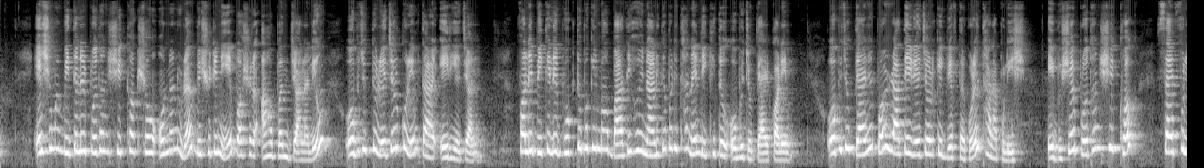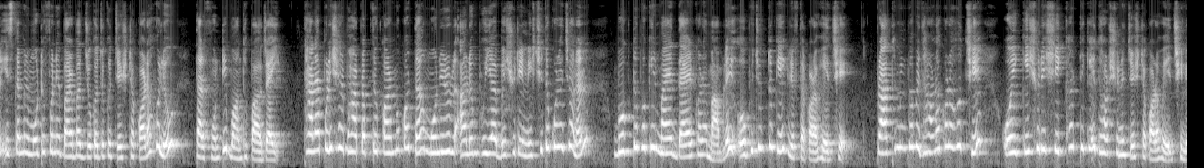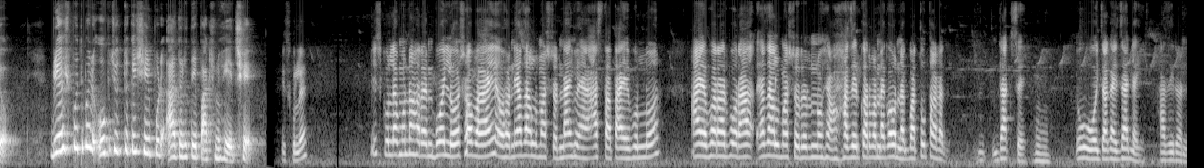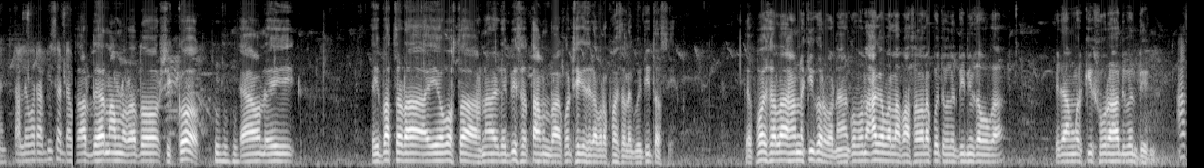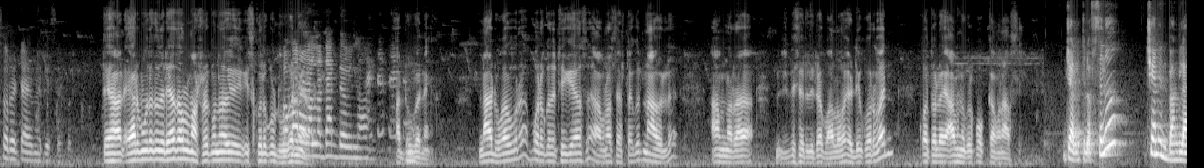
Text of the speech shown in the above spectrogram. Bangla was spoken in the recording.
এ সময় বিদ্যালয়ের প্রধান শিক্ষক সহ অন্যান্যরা বিষয়টি নিয়ে বসার আহ্বান জানালেও অভিযুক্ত রেজল করিম তা এড়িয়ে যান। ফলে বিকেলে ভুক্তভোগীর মা বাদী হয়ে নালিতাবাড়ি থানায় লিখিত অভিযোগ দায়ের করেন। অভিযোগ দায়েরের পর রাতে রেজলকে গ্রেফতার করে থানা পুলিশ। এই বিষয়ে প্রধান শিক্ষক সাইফুল ইসলামের মুঠোফোনে বারবার যোগাযোগের চেষ্টা করা হলেও তার ফোনটি বন্ধ পাওয়া যায়। থানা পুলিশের ভারপ্রাপ্ত কর্মকর্তা মনিরুল আলম ভুইয়া বিষয়টি নিশ্চিত করে জানান, ভুক্তভোগীর মায়ের দায়ের করা মামলায় অভিযুক্তকে গ্রেফতার করা হয়েছে। প্রাথমিকভাবে ধারণা করা হচ্ছে, ওই কিশোরী শিক্ষার্থীকে ধর্ষণের চেষ্টা করা হয়েছিল। বৃহস্পতিবার অভিযুক্তকে শেরপুর আদালতে পাঠানো হয়েছে। স্কুলে? স্কুলে মনে হরেন বইলো সবাই ওখানে এজাল মাস্টার নাই হয়ে আস্তা তাই বলল। আয়ে ভরার পর আ- এজাউল মাস্টারের হাজির করবার না অনেকবার তো তারা ডাকছে। ও ওই জায়গায় যায় নাই হাজির হয় নাই। তাহলে ওরা বিচারটা স্যার দেখেন আপনারা তো শিক্ষক। এখন এই এই বাচ্চাটা এই অবস্থা না এটা বিষয় তো আমরা ঠিক আছে এটা আমরা ফয়সালা করে দিতেছি। তো ফয়সালা এখন কি করব না? করব না আগেবেলা পাশাবেলা করতে বলে দিনই যাব গা। এটা আমার কি সৌরাহা দেবেন দিন? আসরের টাইমে গেছে তেহার এর মধ্যে কিন্তু রেজাউল মাস্টার কোনো স্কুলে কোনো ঢুকে নেই। আর ঢুকে নেই। না ঢোকার পরে পরে কথা ঠিকই আছে আমরা চেষ্টা করি না হলে আপনারা দেশের যেটা ভালো হয় এটি করবেন কত আপনাদের পক্ষে আমরা আছে। জানাতুল আফসানা চ্যানেল বাংলা।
